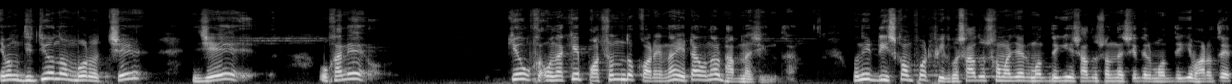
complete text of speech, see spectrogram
এবং দ্বিতীয় নম্বর হচ্ছে যে ওখানে কেউ ওনাকে পছন্দ করে না, এটা ওনার ভাবনা চিন্তা। উনি ডিসকমফোর্ট ফিল করে সাধু সমাজের মধ্যে গিয়ে, সাধু সন্ন্যাসীদের মধ্যে গিয়ে ভারতের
